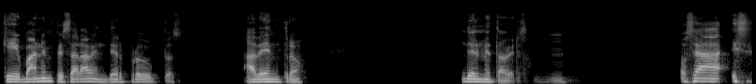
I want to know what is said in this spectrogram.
que van a empezar a vender productos adentro del metaverso. O sea, es,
